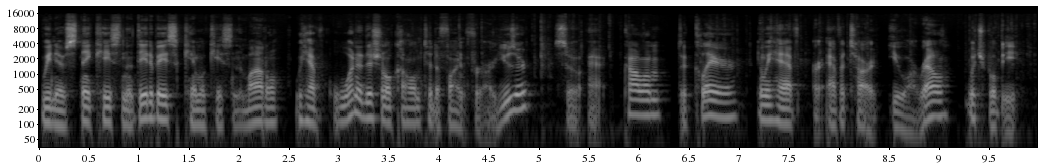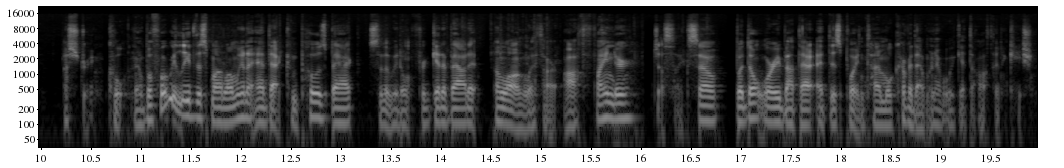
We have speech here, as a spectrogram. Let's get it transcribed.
We know snake case in the database, camel case in the model. We have one additional column to define for our user. So at column, declare, and we have our avatar URL, which will be a string. Cool. Now, before we leave this model, I'm going to add that compose back so that we don't forget about it along with our auth finder, just like so. But don't worry about that at this point in time. We'll cover that whenever we get to authentication.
